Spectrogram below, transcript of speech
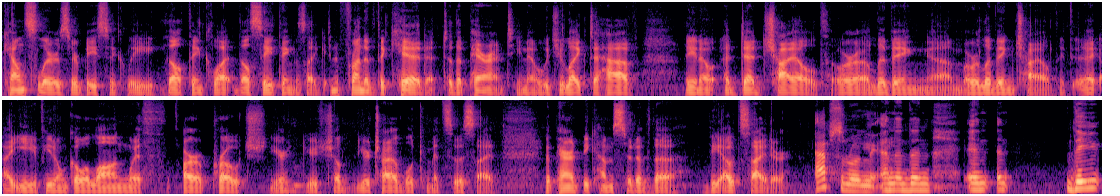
counselors are basically they'll think like they'll say things like in front of the kid to the parent you know would you like to have you know a dead child or a living um, or a living child if, i.e. if you don't go along with our approach your your child your child will commit suicide. The parent becomes sort of the the outsider. Absolutely. And then and, and they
